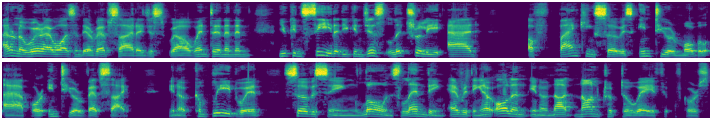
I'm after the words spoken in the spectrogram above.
I don't know where I was in their website. I just well, went in, and then you can see that you can just literally add a banking service into your mobile app or into your website. You know, complete with servicing, loans, lending, everything. You know, all in you know not non crypto way, of course.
